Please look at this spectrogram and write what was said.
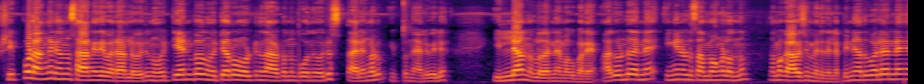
പക്ഷേ ഇപ്പോൾ അങ്ങനെയൊന്നും സാറിന് വരാറില്ല. ഒരു നൂറ്റി അൻപത് നൂറ്റി അറുപത് വോൾട്ടിന് താഴോട്ടൊന്നും പോകുന്ന ഒരു സ്ഥലങ്ങളും ഇപ്പോൾ നിലവിൽ ഇല്ല എന്നുള്ളത് തന്നെ നമുക്ക് പറയാം. അതുകൊണ്ട് തന്നെ ഇങ്ങനെയുള്ള സംഭവങ്ങളൊന്നും നമുക്ക് ആവശ്യം വരുന്നില്ല. പിന്നെ അതുപോലെ തന്നെ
